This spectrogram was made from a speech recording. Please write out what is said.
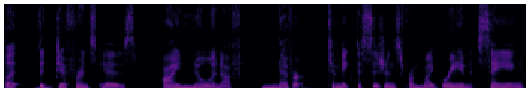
But the difference is I know enough never to make decisions from my brain saying,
